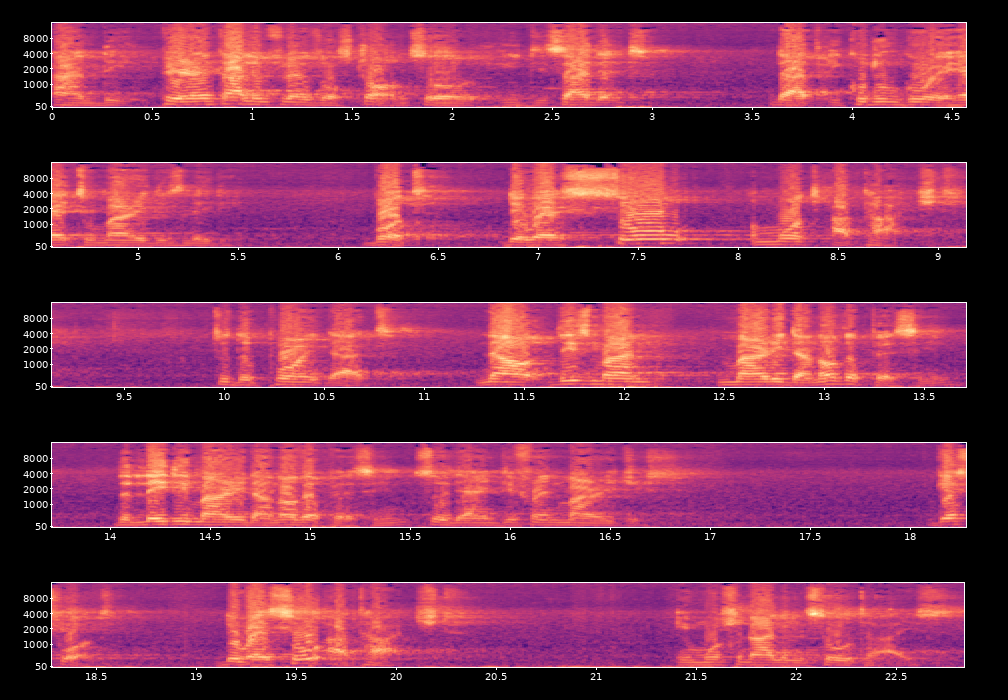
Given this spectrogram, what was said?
And the parental influence was strong, so he decided that he couldn't go ahead to marry this lady. But they were so much attached to the point that now this man married another person the lady married another person, so they are in different marriages. Guess what? They were so attached, emotionally and soul ties,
